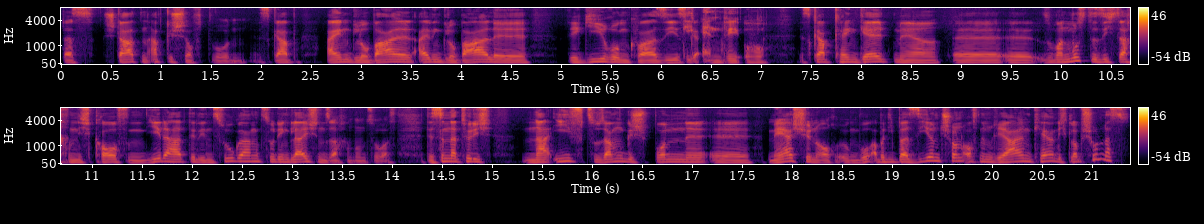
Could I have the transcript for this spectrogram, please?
dass Staaten abgeschafft wurden. Es gab ein global, eine globale Regierung quasi. Es, Die NWO. es gab kein Geld mehr. Äh, äh, so man musste sich Sachen nicht kaufen. Jeder hatte den Zugang zu den gleichen Sachen und sowas. Das sind natürlich naiv zusammengesponnene äh, Märchen auch irgendwo, aber die basieren schon auf einem realen Kern. Ich glaube schon, dass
